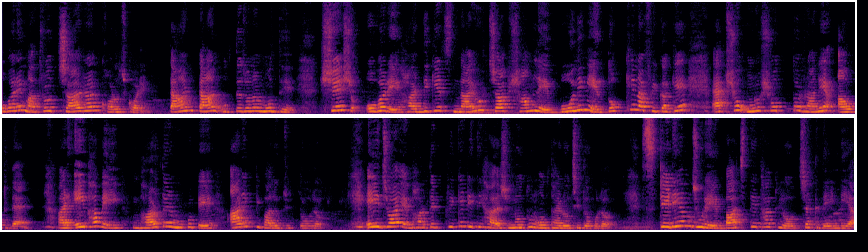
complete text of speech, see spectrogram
ওভারে মাত্র চার রান খরচ করেন। টান টান উত্তেজনার মধ্যে শেষ ওভারে হার্দিকের স্নায়ুর চাপ সামলে বোলিংয়ে দক্ষিণ আফ্রিকাকে একশো উনসত্তর রানে আউট দেন। আর এইভাবেই ভারতের মুকুটে আরেকটি পালক যুক্ত হলো। এই জয়ে ভারতের ক্রিকেট ইতিহাস নতুন অধ্যায় রচিত হলো। স্টেডিয়াম জুড়ে বাঁচতে থাকল চক দে ইন্ডিয়া।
